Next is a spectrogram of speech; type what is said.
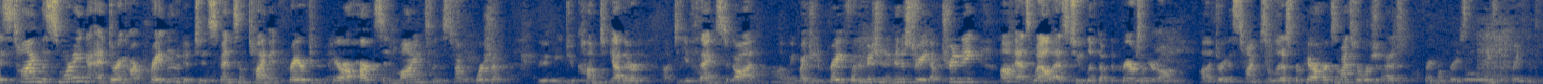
It's time this morning and during our prelude to spend some time in prayer to prepare our hearts and minds for this time of worship. We do come together uh, to give thanks to God. Uh, we invite you to pray for the mission and ministry of Trinity, uh, as well as to lift up the prayers of your own uh, during this time. So let us prepare our hearts and minds for worship as Frank praise. Please the praise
